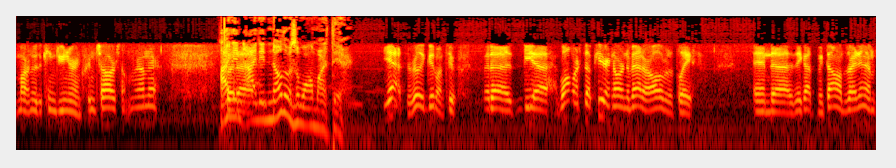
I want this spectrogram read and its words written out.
Martin Luther King Jr. and Crenshaw or something around there. I But, didn't. uh, I didn't know there was a Walmart there. Yeah, it's a really good one, too. But uh, the uh, Walmarts up here in Northern Nevada are all over the place. And uh, they got the McDonald's right in them.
